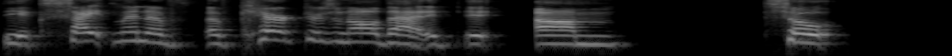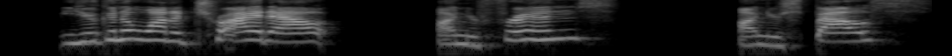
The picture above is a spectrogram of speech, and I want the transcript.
the excitement of of characters and all that. It, it um so you're gonna want to try it out on your friends, on your spouse,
